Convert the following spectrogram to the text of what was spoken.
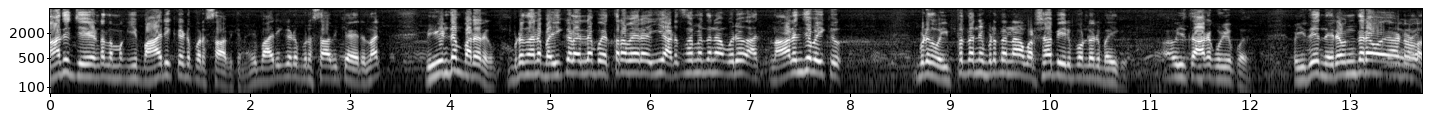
ആദ്യം ചെയ്യേണ്ടത് നമുക്ക് ഈ ബാരിക്കേഡ് പുനഃസ്ഥാപിക്കണം. ഈ ബാരിക്കേഡ് പുനഃസ്ഥാപിക്കാതിരുന്നാൽ വീണ്ടും പലരും ഇവിടെ തന്നെ ബൈക്കുകളെല്ലാം പോയി എത്ര പേരെ? ഈ അടുത്ത സമയത്ത് തന്നെ ഒരു നാലഞ്ച് ബൈക്ക് ഇവിടെ പോയി. ഇപ്പം തന്നെ ഇവിടെ തന്നെ വർഷാപ്പ് ഇരിപ്പുണ്ട് ഒരു ബൈക്ക് ഈ താഴെ കുഴിയിൽ പോയത്. അപ്പോൾ ഇത് നിരന്തരമായിട്ടുള്ള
